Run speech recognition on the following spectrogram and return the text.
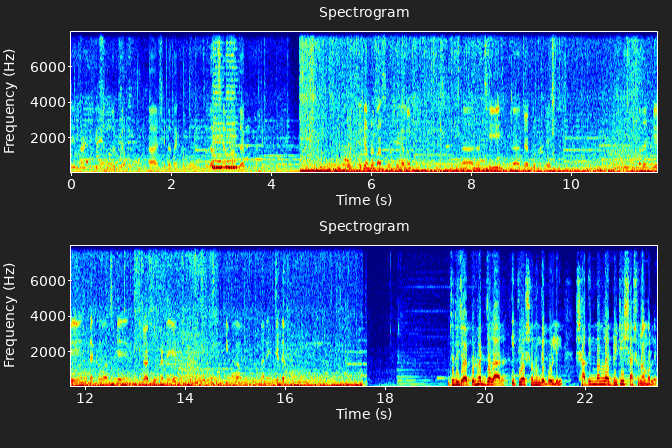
যে প্রাকৃতিক সৌন্দর্য সেটা দেখাবো। তো যাচ্ছি আমরা জয়পুরহাটে। রোড থেকে আমরা বাসে উঠে গেলাম। যাচ্ছি জয়পুরহাটে। আপনাদেরকে দেখাবো আজকে জয়পুরহাটে কীভাবে মানে যেতে হয়। যদি জয়পুরহাট জেলার ইতিহাস সম্বন্ধে বলি, স্বাধীন বাংলায় ব্রিটিশ শাসনামলে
